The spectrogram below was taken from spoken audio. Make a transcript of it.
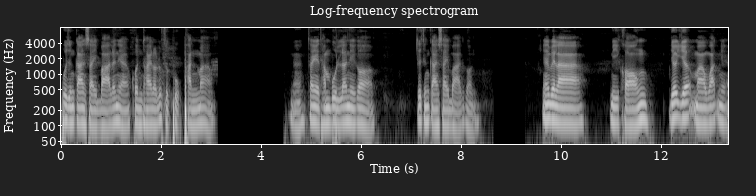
พูดถึงการใส่บาตรแล้วเนี่ย คนไทยเรารู้สึกผูกพันมากนะถ้าจะทำบุญแล้วนี่ก็ นึกถึงการใส่บาตรก่อนงั้นเวลามีของเยอะๆมาวัดเนี่ย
